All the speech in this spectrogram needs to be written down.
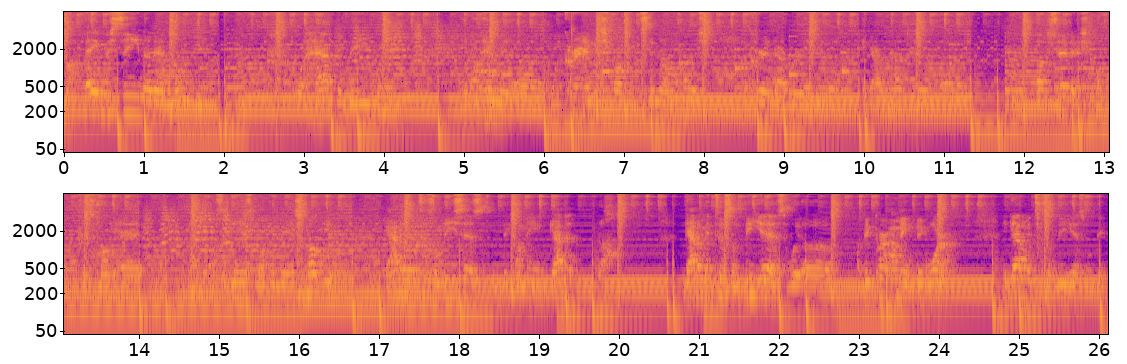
my favorite scene of that movie would have to be when, you know, him and uh, when Craig was sitting on the porch, and Craig got real deal. He got real deal. Uh, upset at Smokey because Smokey had, like, once again, Smokey being Smokey, got him into some BS. I mean, got it, got him into some BS with uh, a big perm. I mean, big worm. He got him into some BS with big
